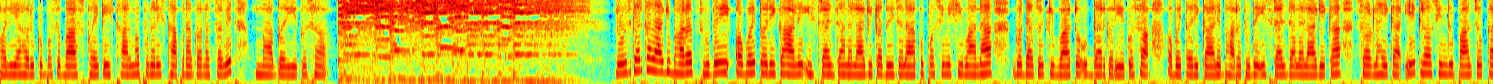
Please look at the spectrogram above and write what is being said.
हलियाहरूको बसोबास भएकै स्थानमा पुनर्स्थापना गर्न समेत माग गरिएको छ। रोजगारका लागि भारत हुँदै अवैध तरिकाले इजरायल जान लागेका दुईजनाको पश्चिमी सिमाना गड्डाचौकीबाट उद्धार गरिएको छ। अवैध तरिकाले भारत हुँदै इजरायल जान लागेका सर्लाहीका एक र सिन्धुपाल्चोकका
